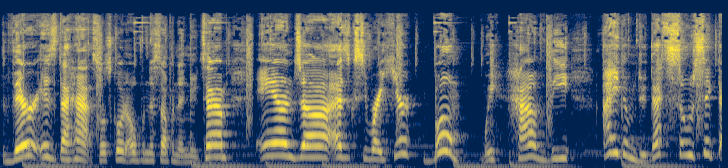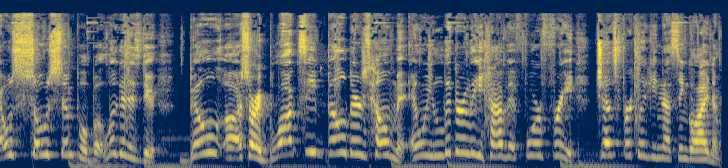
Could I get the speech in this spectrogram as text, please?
There is the hat. So let's go and open this up in a new tab. And uh, as you can see right here boom we have the item, dude. That's so sick. That was so simple. But look at this, dude. Bill, uh, sorry, Bloxy Builder's helmet. And we literally have it for free just for clicking that single item.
